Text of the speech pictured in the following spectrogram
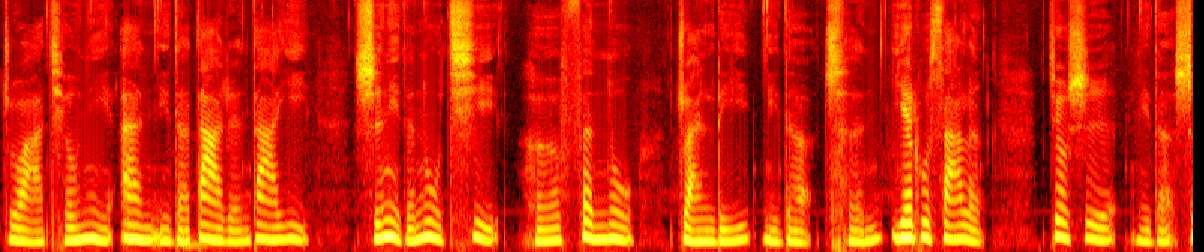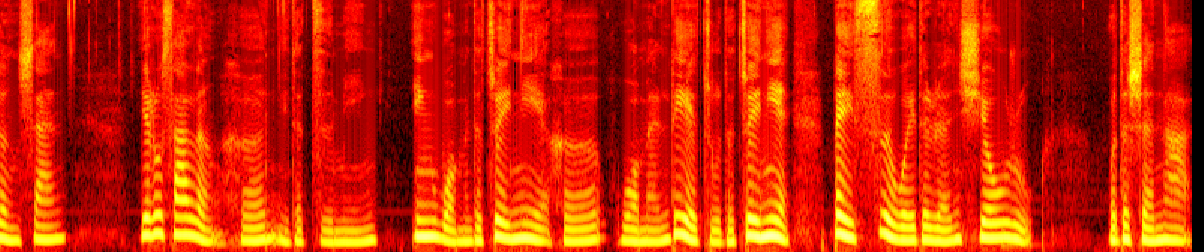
主啊，求你按你的大仁大义，使你的怒气和愤怒转离你的城耶路撒冷，就是你的圣山。耶路撒冷和你的子民，因我们的罪孽和我们列祖的罪孽，被四围的人羞辱。我的神啊，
